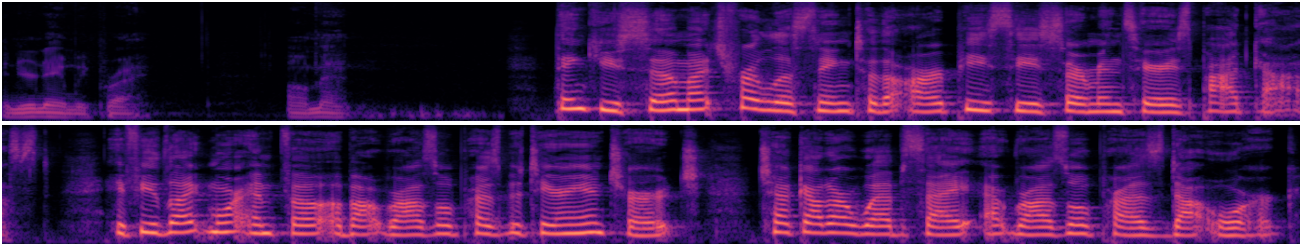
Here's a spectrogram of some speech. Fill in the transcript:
In your name we pray. Amen. Thank you so much for listening to the RPC Sermon Series podcast. If you'd like more info about Roswell Presbyterian Church, check out our website at roswellpres.org.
